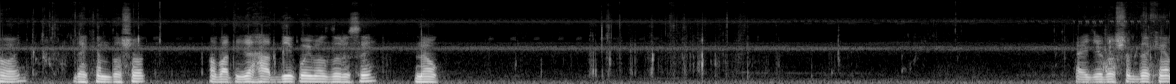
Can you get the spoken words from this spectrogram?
হয়, দেখেন দর্শক বাতিজা হাত দিয়ে কই মাছ ধরেছে? নাও। এই যে দর্শক দেখেন,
